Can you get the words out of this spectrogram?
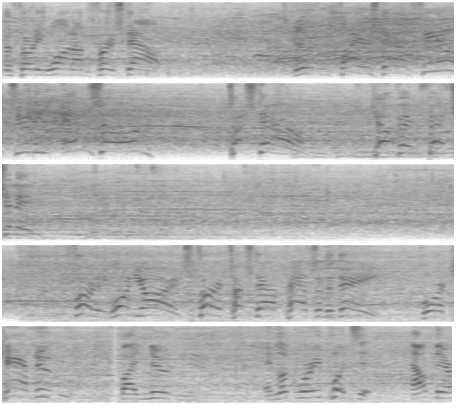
the 31 on first down. Newton fires downfield to the end zone. Touchdown, Kelvin Benjamin. 31 yards, third touchdown pass of the day for Cam Newton. By Newton. And look where he puts it. Out there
